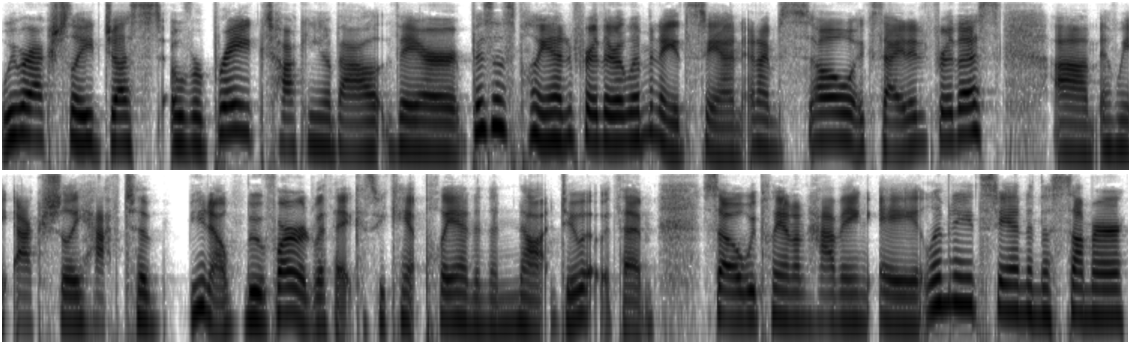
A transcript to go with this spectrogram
We were actually just over break talking about their business plan for their lemonade stand and I'm so excited for this. Um, and we actually have to you know, move forward with it because we can't plan and then not do it with them. So we plan on having a lemonade stand in the summer,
